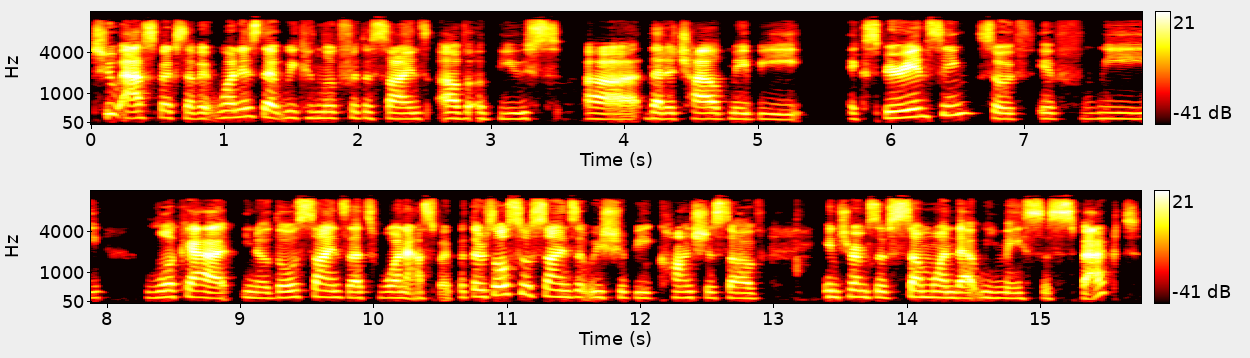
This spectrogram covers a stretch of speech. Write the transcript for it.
two aspects of it. One is that we can look for the signs of abuse uh, that a child may be experiencing. So if if we look at you know those signs, that's one aspect. But there's also signs that we should be conscious of in terms of someone that we may suspect.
